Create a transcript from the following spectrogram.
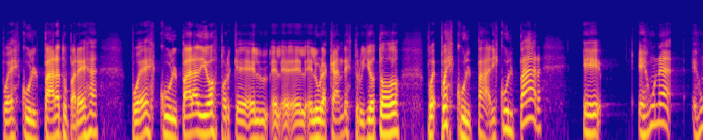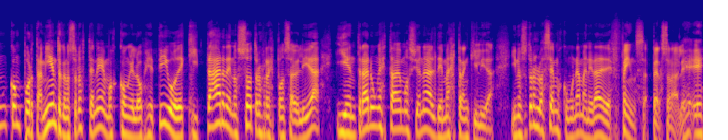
puedes culpar a tu pareja, puedes culpar a Dios porque el, huracán destruyó todo. Puedes culpar. Y culpar eh, es una es un comportamiento que nosotros tenemos con el objetivo de quitar de nosotros responsabilidad y entrar en un estado emocional de más tranquilidad. Y nosotros lo hacemos como una manera de defensa personal. Es,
